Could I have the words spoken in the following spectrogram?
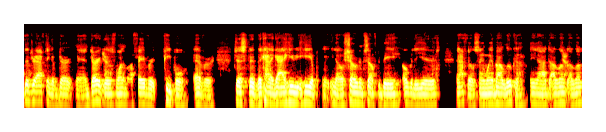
the drafting of Dirk, man. Dirk yeah. is one of my favorite people ever. Just the, the kind of guy he he you know showed himself to be over the years. And I feel the same way about Luka. You know, I, I love yeah. I love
